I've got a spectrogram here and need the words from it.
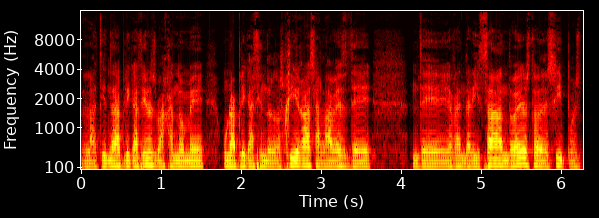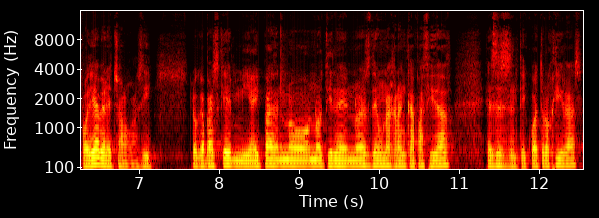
la, tienda de aplicaciones bajándome una aplicación de 2 gigas a la vez de, de renderizando esto, de sí, pues podría haber hecho algo así. Lo que pasa es que mi iPad no, no tiene, no es de una gran capacidad, es de 64 gigas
